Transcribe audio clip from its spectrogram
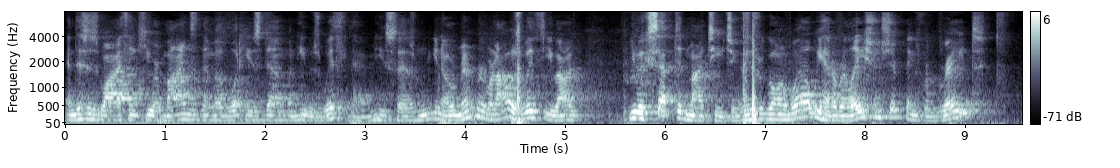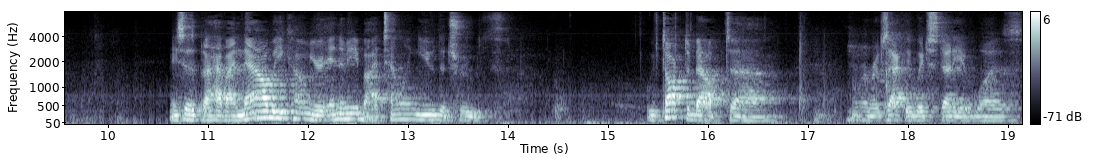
and this is why I think he reminds them of what he's done when he was with them. He says, you know, remember when I was with you, I, you accepted my teaching. Things were going well. We had a relationship. Things were great. He says, but have I now become your enemy by telling you the truth? We've talked about, uh, I don't remember exactly which study it was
